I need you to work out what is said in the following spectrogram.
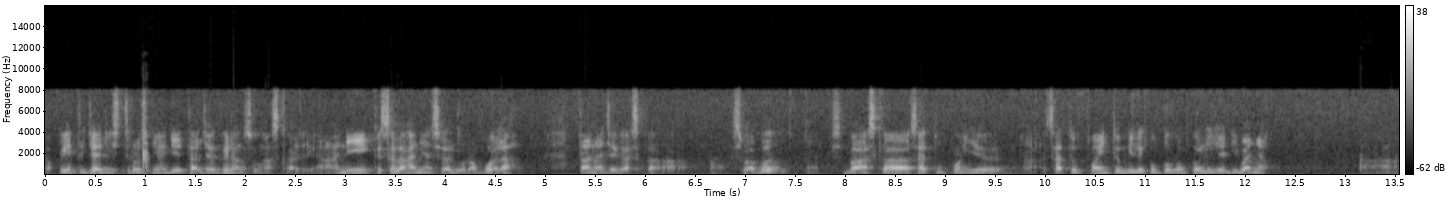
apa yang terjadi seterusnya dia tak jaga langsung askar dia ha, ni kesalahan yang selalu orang buat lah tak nak jaga askar ha, sebab apa? Ha, sebab askar satu point je ha, satu point tu bila kumpul-kumpul dia jadi banyak ha,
